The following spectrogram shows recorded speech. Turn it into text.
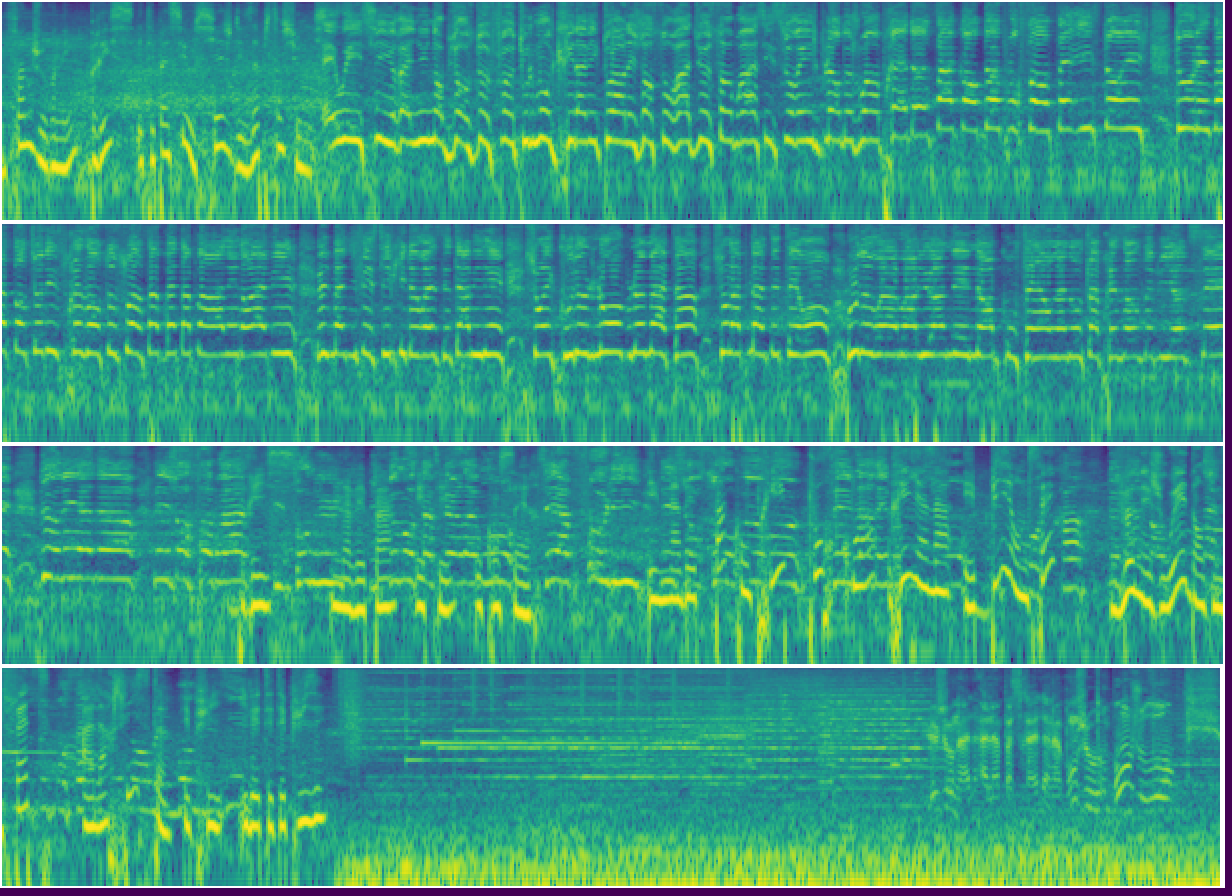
Fin de journée, Brice était passé au siège des abstentionnistes. Et oui, ici il règne une ambiance de feu, tout le monde crie la victoire, les gens sont radieux, s'embrassent, ils sourient, ils pleurent de joie. Près de 52%, c'est historique Tous les abstentionnistes présents ce soir s'apprêtent à parader dans la ville. Une manifestive qui devrait se terminer sur les coups de l'aube le matin, sur la place des terreaux, où devrait avoir lieu un énorme concert. On annonce la présence de Beyoncé, de Rihanna, les gens s'embrassent, ils sont nus, n'avait ils pas commencent à été faire au l'amour. concert. C'est la folie Il n'avait pas compris pourquoi. Rihanna et Beyoncé venaient jouer dans une fête anarchiste. Et puis, il était épuisé. Le journal Alain Passerelle. Alain, bonjour. Bonjour.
